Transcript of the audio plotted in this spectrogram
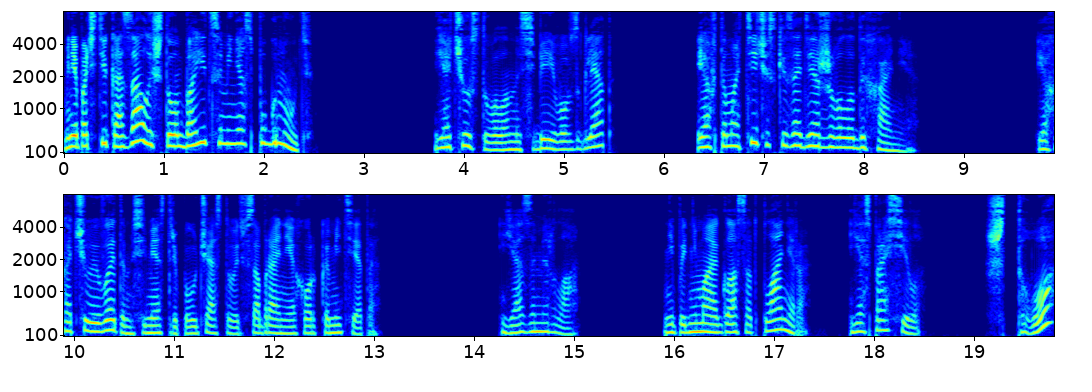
Мне почти казалось, что он боится меня спугнуть. Я чувствовала на себе его взгляд и автоматически задерживала дыхание. Я хочу и в этом семестре поучаствовать в собраниях оргкомитета. Я замерла. Не поднимая глаз от планера, я спросила. «Что?»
